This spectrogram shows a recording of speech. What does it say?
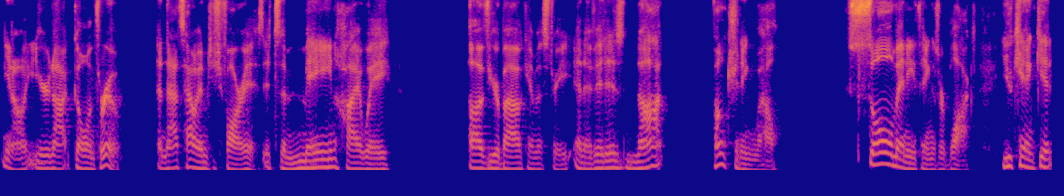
You know, you're not going through. And that's how MTHFR is. It's a main highway of your biochemistry. And if it is not functioning well, so many things are blocked. You can't get,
